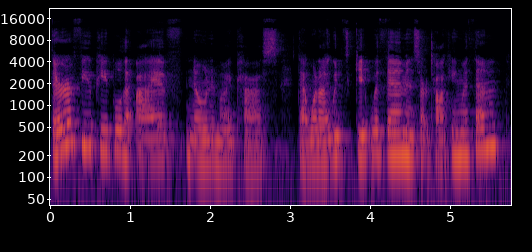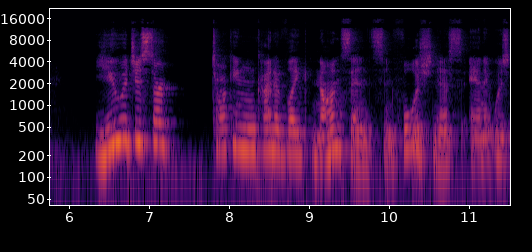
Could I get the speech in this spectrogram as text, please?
There are a few people that I have known in my past that when I would get with them and start talking with them, you would just start talking kind of like nonsense and foolishness and it was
